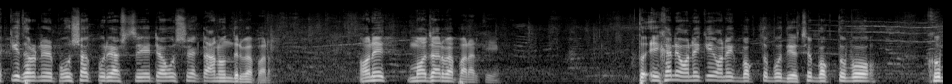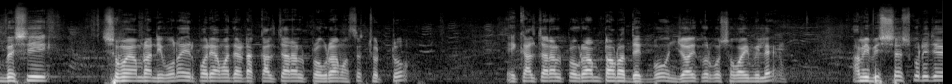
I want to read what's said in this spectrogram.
একই ধরনের পোশাক পরে আসছে, এটা অবশ্যই একটা আনন্দের ব্যাপার। অনেক মজার ব্যাপার আর কি। তো এখানে অনেকেই অনেক বক্তব্য দিয়েছে, বক্তব্য খুব বেশি সময় আমরা নিব না, এরপরে আমাদের একটা কালচারাল প্রোগ্রাম আছে ছোট্ট। এই কালচারাল প্রোগ্রামটা আমরা দেখব এনজয় করব সবাই মিলে। আমি বিশ্বাস করি যে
